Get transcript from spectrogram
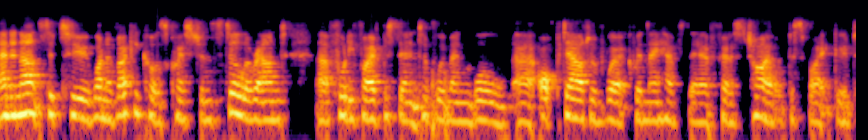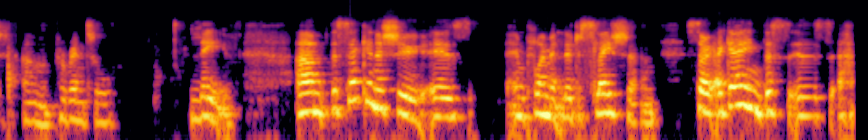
And in answer to one of Akiko's questions, still around 45% uh, of women will uh, opt out of work when they have their first child, despite good um, parental leave. Um, the second issue is employment legislation. So again, this is, uh,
